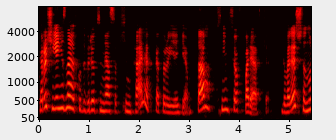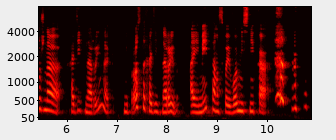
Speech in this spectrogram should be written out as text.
Короче, я не знаю, откуда берется мясо в хинкалях, которые я ем. Там с ним все в порядке. Говорят, что нужно ходить на рынок, не просто ходить на рынок, а иметь там своего мясника.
